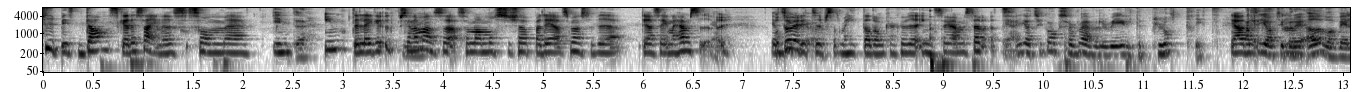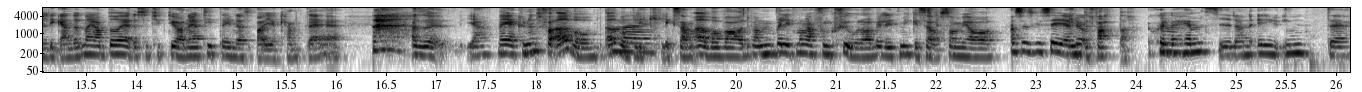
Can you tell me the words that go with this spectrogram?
typiskt danska designers som eh, Inte. inte lägger upp sina Nej. mönster där, så man måste köpa deras mönster via deras egna hemsidor. Jag och då är det typ så att man hittar dem kanske via Instagram istället. Ja, jag tycker också att Ravelry är lite plottrigt. Ja, det- alltså jag tycker det är överväldigande. När jag började så tyckte jag, när jag tittade in där så bara, jag kan inte... Alltså, ja, nej jag kunde inte få över, överblick liksom över vad, det var väldigt många funktioner och väldigt mycket så som jag Alltså jag säga inte då, fattar. själva Mm. hemsidan är ju inte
